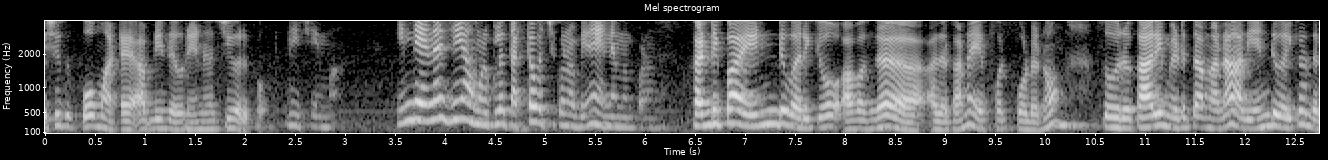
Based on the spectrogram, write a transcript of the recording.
விஷயத்துக்கு போக மாட்டேன் அப்படின்ற ஒரு எனர்ஜியும் இருக்கும். நிச்சயமாக இந்த எனர்ஜியை அவங்களுக்குள்ள தக்க வச்சுக்கணும் அப்படின்னா என்ன மேம் பண்ணணும்? கண்டிப்பாக எண்டு வரைக்கும் அவங்க அதற்கான எஃபர்ட் போடணும். ஸோ ஒரு காரியம் எடுத்தாங்கன்னா அது எண்டு வரைக்கும் அந்த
